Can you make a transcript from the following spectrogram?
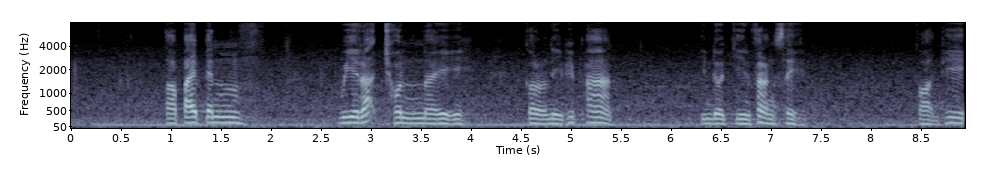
ๆต่อไปเป็นวีรชนในกรณีพิพาทอินโดจีนฝรั่งเศส ก่อนที่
